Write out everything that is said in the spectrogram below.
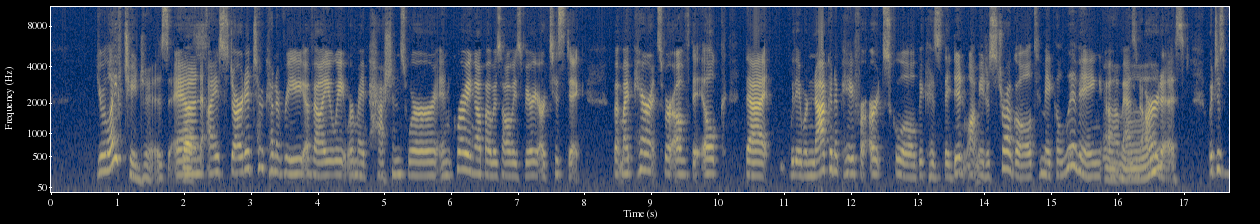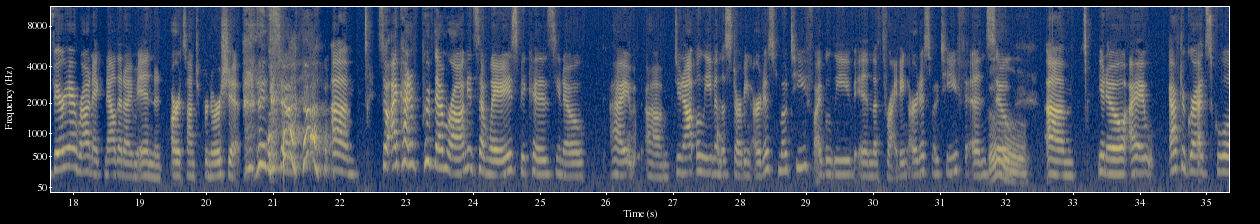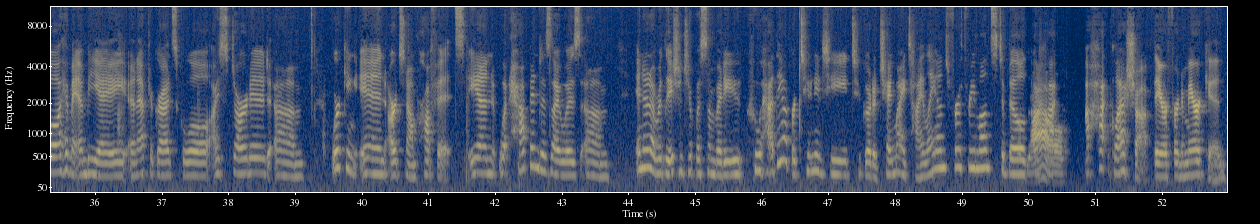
your life changes. And yes. I started to kind of reevaluate where my passions were. And growing up, I was always very artistic, but my parents were of the ilk that they were not going to pay for art school because they didn't want me to struggle to make a living um, mm-hmm. as an mm-hmm. artist, which is very ironic now that I'm in arts entrepreneurship. so, um, so I kind of proved them wrong in some ways because, you know, I um, do not believe in the starving artist motif. I believe in the thriving artist motif. And so, um, you know, I after grad school, I had my MBA, and after grad school, I started um, working in arts nonprofits. And what happened is I was um, in a relationship with somebody who had the opportunity to go to Chiang Mai, Thailand, for three months to build wow. a, hot, a hot glass shop there for an American.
